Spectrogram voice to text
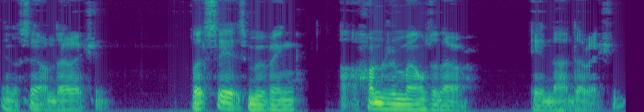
in a certain direction. Let's say it's moving at 100 miles an hour in that direction.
